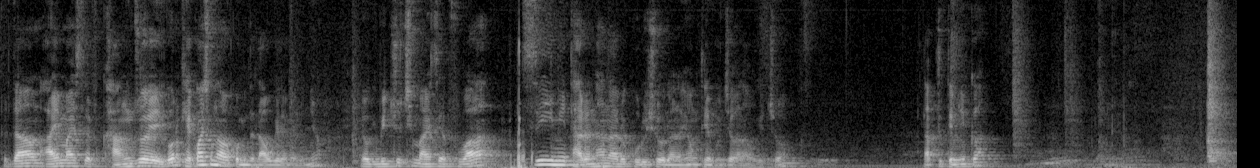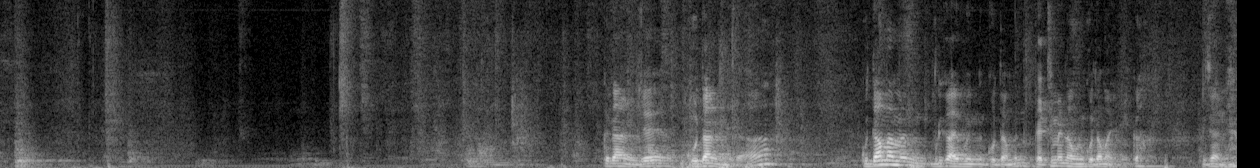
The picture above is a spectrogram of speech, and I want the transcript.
그 다음 I myself 강조해 이거는 객관식 나올 겁니다. 나오게 되면요. 여기 밑줄친 myself와 쓰임이 다른 하나를 고르시오라는 형태의 문제가 나오겠죠. 납득됩니까? 그 다음 이제 고담입니다. 고담 하면 우리가 알고 있는 고담은 배트맨 나오는 고담 아닙니까? 그렇지 않나요?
